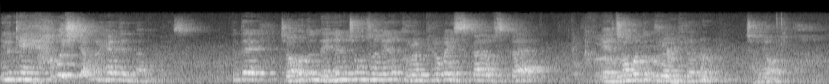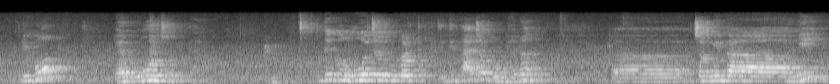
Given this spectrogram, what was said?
이렇게 하고 시작을 해야 된다는 거였어요. 근데 적어도 내년 총선에는 그럴 필요가 있을까요? 없을까요? 예, 적어도 그럴 필요는 전혀 없다. 그리고 매우 우호적이다. 근데 그 우호적인 걸 이렇게 따져보면은 어, 정의당이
